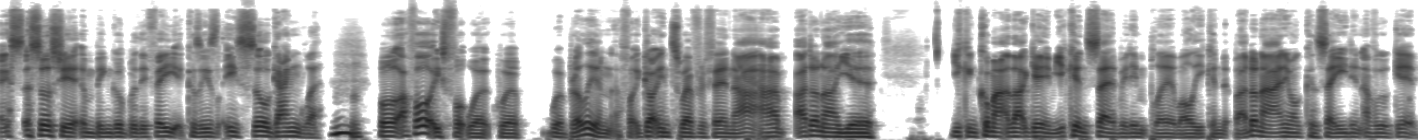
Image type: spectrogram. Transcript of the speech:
associate him being good with his feet because he's he's so gangly. Hmm. But I thought his footwork were were brilliant. I thought he got into everything. I I, I don't know how you you can come out of that game. You can say we didn't play well. You can, but I don't know how anyone can say he didn't have a good game.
